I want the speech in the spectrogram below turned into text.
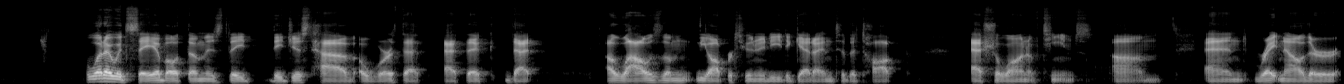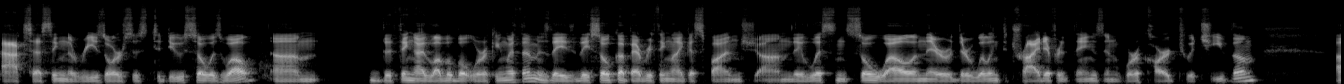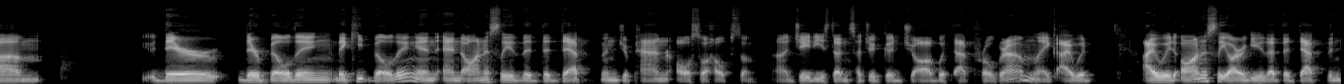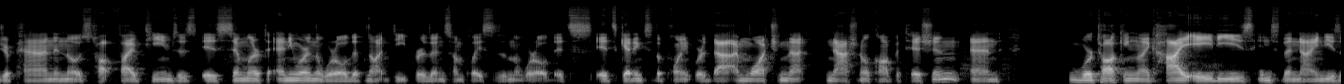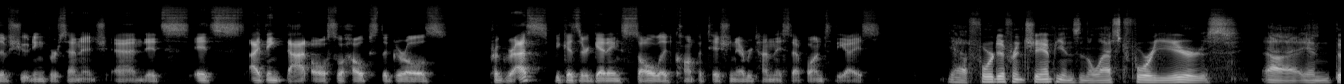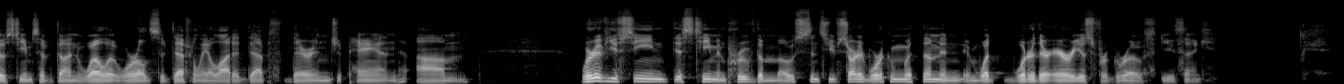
what I would say about them is they they just have a worth ethic that allows them the opportunity to get into the top echelon of teams. Um, and right now they're accessing the resources to do so as well. Um, the thing I love about working with them is they they soak up everything like a sponge. Um, they listen so well, and they're they're willing to try different things and work hard to achieve them. Um, they're they're building they keep building and and honestly the the depth in japan also helps them uh, jd's done such a good job with that program like i would I would honestly argue that the depth in Japan in those top five teams is is similar to anywhere in the world, if not deeper than some places in the world. It's it's getting to the point where that I'm watching that national competition and we're talking like high 80s into the 90s of shooting percentage and it's it's I think that also helps the girls progress because they're getting solid competition every time they step onto the ice. Yeah, four different champions in the last 4 years uh, and those teams have done well at Worlds. So definitely a lot of depth there in Japan. Um, where have you seen this team improve the most since you've started working with them, and, and what what are their areas for growth? Do you think?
